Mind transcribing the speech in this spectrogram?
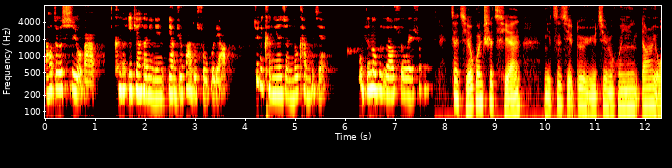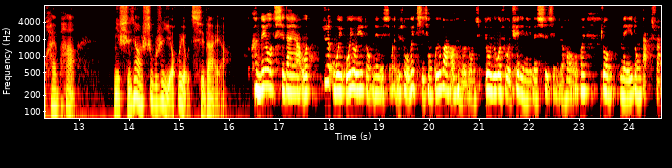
然后这个室友吧，可能一天和你连两句话都说不了，就你可能连人都看不见。我真的不知道是为什么。在结婚之前，你自己对于进入婚姻，当然有害怕。你实际上是不是也会有期待呀？肯定有期待呀！我就是我，我有一种那个习惯，就是我会提前规划好很多东西。就如果说我确定了一个事情之后，我会做每一种打算。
